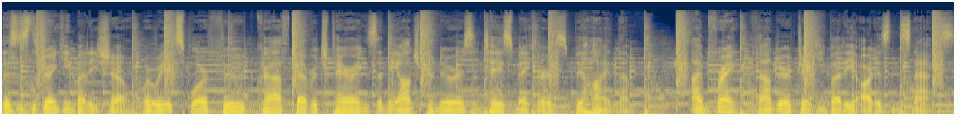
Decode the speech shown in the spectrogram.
This is the Drinking Buddy Show, where we explore food, craft beverage pairings, and the entrepreneurs and tastemakers behind them. I'm Frank, founder of Drinking Buddy Artisan Snacks.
